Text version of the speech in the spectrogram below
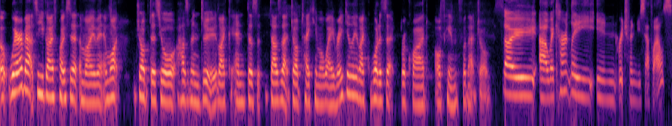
uh, whereabouts are you guys posted at the moment and what job does your husband do? Like, and does it, does that job take him away regularly? Like, what is it required of him for that job? So uh, we're currently in Richmond, New South Wales.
